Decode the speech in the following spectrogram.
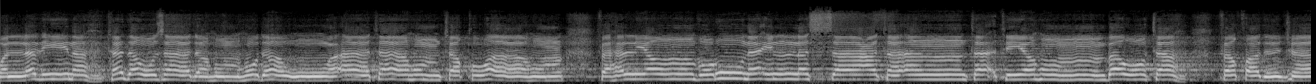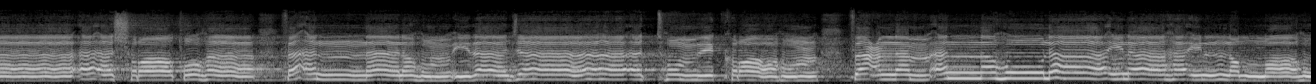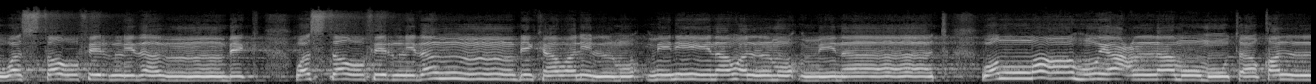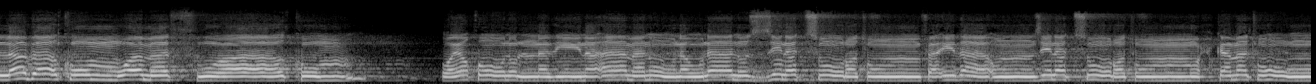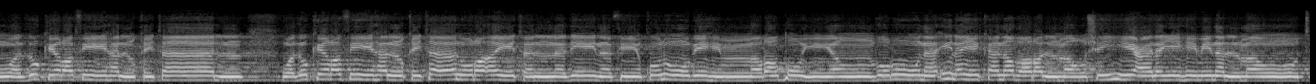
والذين اهتدوا زادهم هدى وآتاهم تقواهم فهل ينظرون إلا الساعة أن تأتيهم بغتة فقد جاء أشراطها فأنى لهم إذا جاءتهم ذكراهم فاعلم أنه لا إله إلا الله واستغفر لذنبك واستغفر لذنبك وللمؤمنين والمؤمنات والله يعلم متقلبكم ومثواكم ويقول الذين آمنوا لولا نزلت سورة فإذا أنزلت سورة محكمة وذكر فيها القتال وذكر فيها القتال رأيت الذين في قلوبهم مرض ينظرون إليك نظر المغشي عليه من الموت ۖ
